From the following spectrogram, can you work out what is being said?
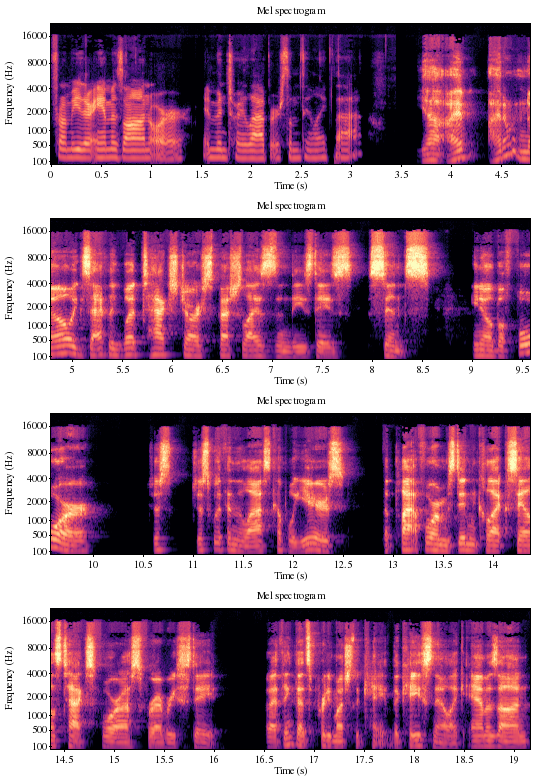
From either Amazon or Inventory Lab or something like that. Yeah, I I don't know exactly what TaxJar specializes in these days since, you know, before just just within the last couple years, the platforms didn't collect sales tax for us for every state. But I think that's pretty much the case the case now. Like Amazon,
